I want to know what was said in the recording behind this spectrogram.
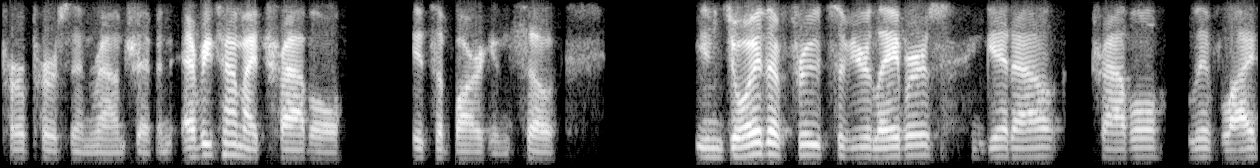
per person round trip, and every time I travel, it's a bargain. So enjoy the fruits of your labors, and get out, travel, live life,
